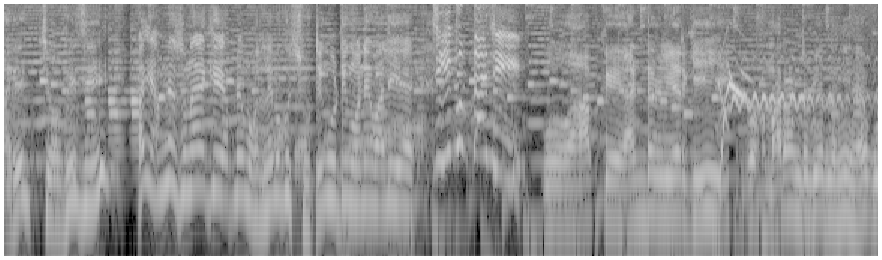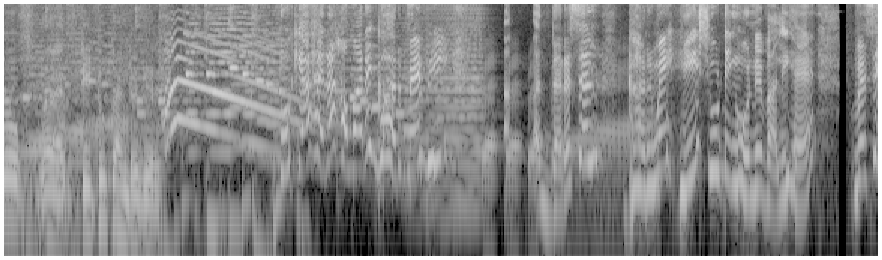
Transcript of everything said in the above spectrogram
अरे चौबे जी भाई हमने सुना है कि अपने मोहल्ले में कुछ शूटिंग वूटिंग होने वाली है। जी गुप्ता जी। वो आपके अंडरवियर की वो हमारा अंडरवियर नहीं है वो टीटू का अंडरवियर है। वो क्या है ना हमारे घर में भी दरअसल घर में ही शूटिंग होने वाली है। वैसे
